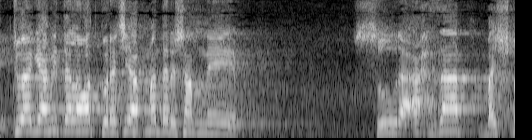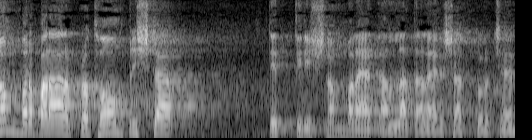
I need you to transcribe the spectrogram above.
একটু আগে আমি তেলাওয়াত করেছি আপনাদের সামনে। সূরা আহজাব 22 নম্বর পারার প্রথম পৃষ্ঠা 33 নম্বর আয়াতে আল্লাহ তাআলা ইরশাদ করছেন,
